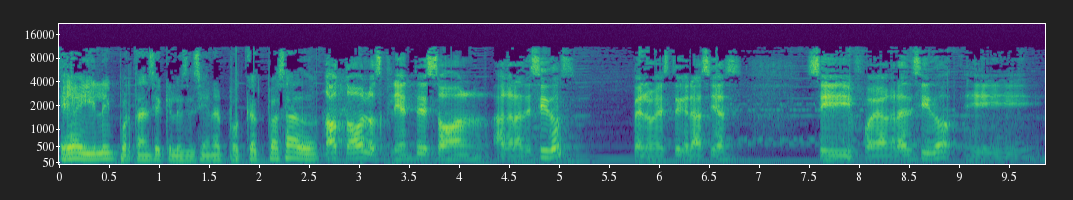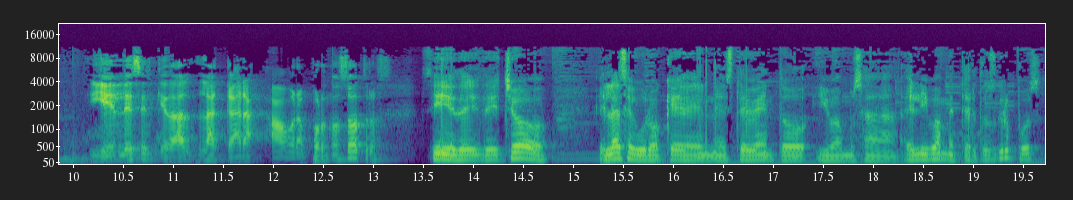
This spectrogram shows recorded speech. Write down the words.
He ahí la importancia que les decía en el podcast pasado. No todos los clientes son agradecidos, pero este gracias sí fue agradecido y, y él es el que da la cara ahora por nosotros. Sí, de, de hecho, él aseguró que en este evento íbamos a, él iba a meter dos grupos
